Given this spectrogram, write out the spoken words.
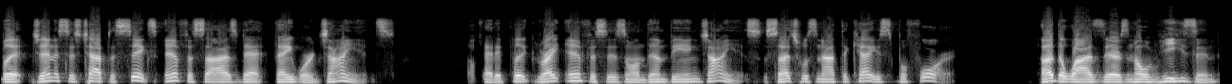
But Genesis chapter 6 emphasized that they were giants. Okay, they put great emphasis on them being giants. Such was not the case before. Otherwise, there's no reason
